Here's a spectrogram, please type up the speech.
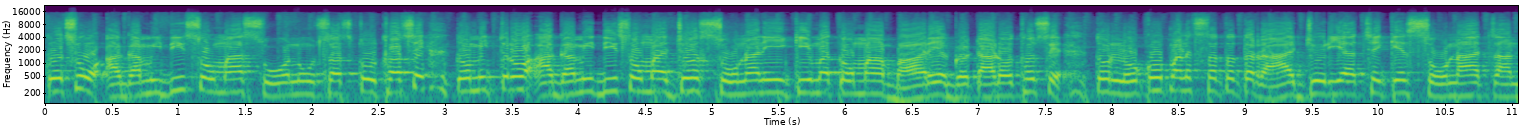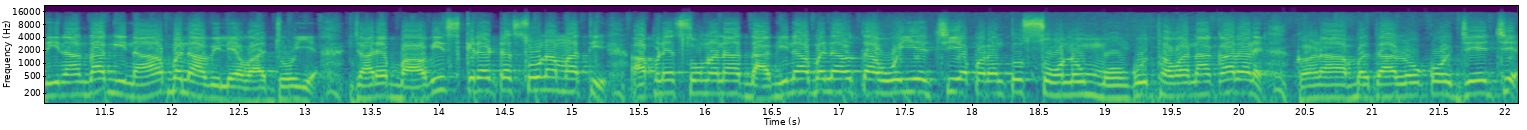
તો શું આગામી દિવસોમાં સોનું સસ્તું થશે? તો મિત્રો, આગામી દિવસોમાં જો સોનાની કિંમતોમાં ભારે ઘટાડો થશે, તો લોકો પણ સતત રાહ જોઈ રહ્યા છે કે સોના ચાંદીના દાગીના બનાવી લેવા જોઈએ. જ્યારે બાવીસ કેરેટ સોનામાંથી આપણે સોનાના દાગીના બનાવતા હોઈએ છીએ, પરંતુ સોનું મોંઘું થવાના કારણે ઘણા બધા લોકો જે છે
